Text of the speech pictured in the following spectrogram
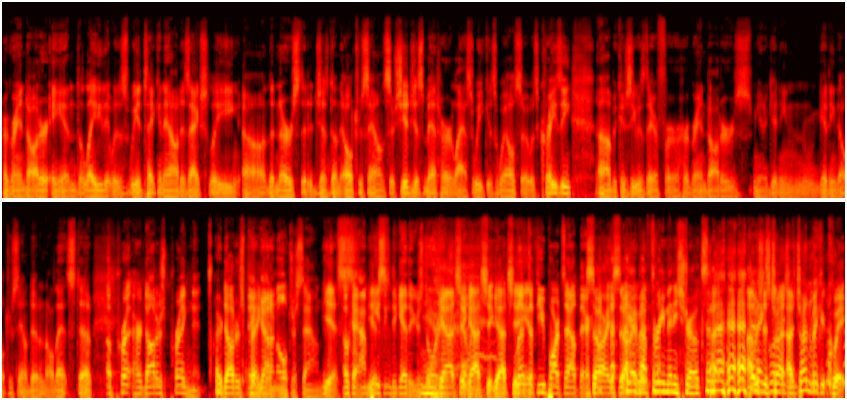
her granddaughter, and the lady that was we had taken out is actually uh, the nurse that had just done the ultrasound. So she had just met her last week as well. So it was crazy uh, because she was there for her granddaughter's, you know, getting getting the ultrasound done and all that stuff. Pre- her daughter's pregnant. Her daughter's pregnant. got an ultrasound. Yes. Okay, I'm yes. piecing together your story. Gotcha, gotcha, gotcha. Left a few parts out there. Sorry, sorry. You had about three mini strokes in that. I was just trying. I was trying to make it quick.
